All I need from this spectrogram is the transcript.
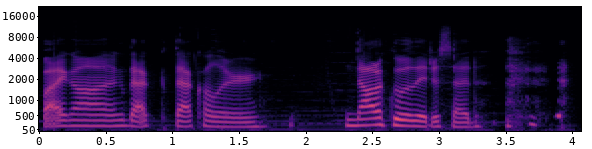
Bygone. That that color. Not a clue what they just said.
